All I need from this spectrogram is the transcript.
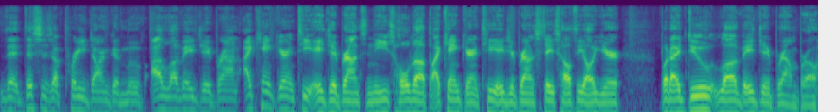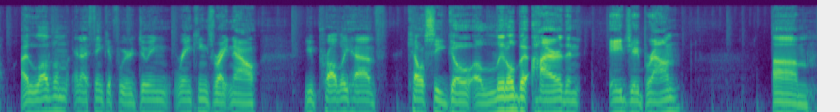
that this is a pretty darn good move. I love AJ Brown. I can't guarantee AJ Brown's knees hold up. I can't guarantee AJ Brown stays healthy all year, but I do love AJ Brown, bro. I love him, and I think if we were doing rankings right now, you'd probably have Kelce go a little bit higher than AJ Brown. Um,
